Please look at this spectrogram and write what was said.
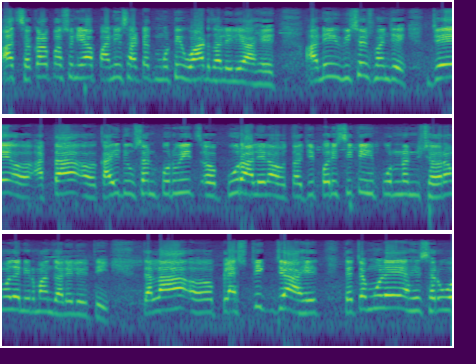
आज सकाळपासून या पाणी साठ्यात मोठी वाढ झालेली आहे. आणि विशेष म्हणजे जे आता काही दिवसांपूर्वीच पूर आलेला होता जी परिस्थिती ही पूर्ण शहरामध्ये निर्माण झालेली होती. त्याला प्लॅस्टिक जे आहेत त्याच्यामुळे हे सर्व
